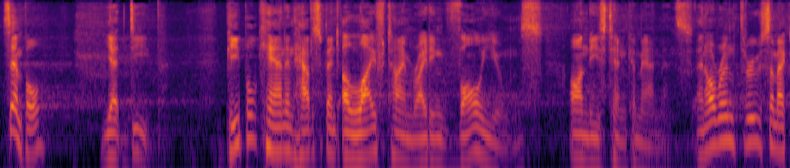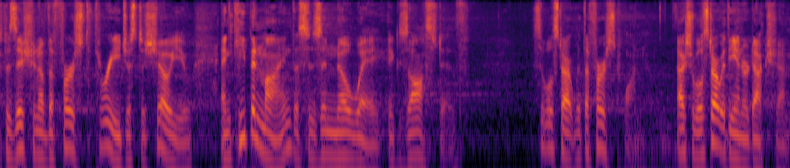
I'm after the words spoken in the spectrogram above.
Simple, yet deep. People can and have spent a lifetime writing volumes on these Ten Commandments. And I'll run through some exposition of the first three just to show you. And keep in mind, this is in no way exhaustive. So we'll start with the first one Actually, we'll start with the introduction.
